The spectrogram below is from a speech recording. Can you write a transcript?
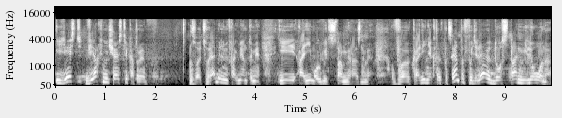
и есть верхние части, которые называются вариабельными фрагментами, и они могут быть самыми разными. В крови некоторых пациентов выделяют до 100 миллиона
